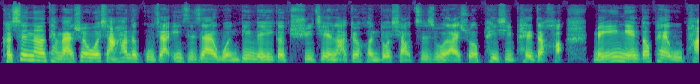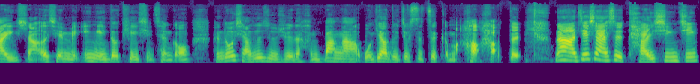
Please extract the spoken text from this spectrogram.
可是呢，坦白说，我想它的股价一直在稳定的一个区间啦。对很多小资族来说，配息配得好，每一年都配五趴以上，而且每一年都贴息成功，很多小资族觉得很棒啊！我要的就是这个嘛。好好，对。那接下来是台新金，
